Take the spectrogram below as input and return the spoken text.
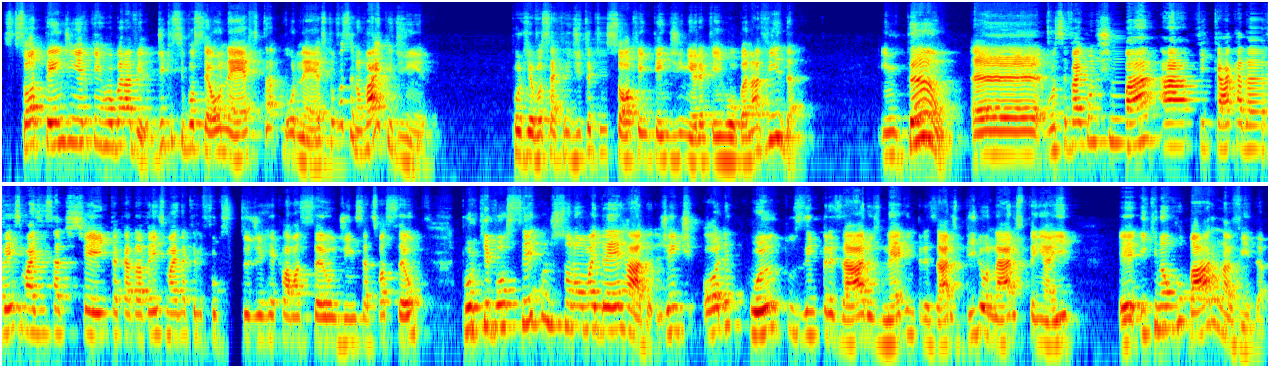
só tem dinheiro quem rouba na vida. De que se você é honesta, honesto, você não vai ter dinheiro. Porque você acredita que só quem tem dinheiro é quem rouba na vida. Então, é, você vai continuar a ficar cada vez mais insatisfeita, cada vez mais naquele fluxo de reclamação, de insatisfação, porque você condicionou uma ideia errada. Gente, olha quantos empresários, mega empresários, bilionários tem aí é, e que não roubaram na vida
